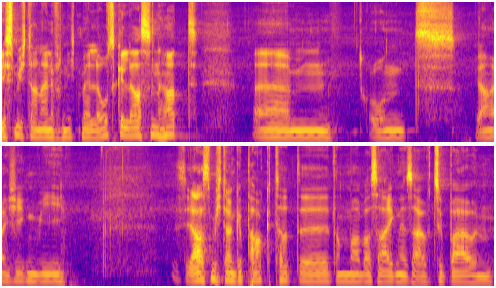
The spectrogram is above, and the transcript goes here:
bis mich dann einfach nicht mehr losgelassen hat. Ähm, und ja, ich irgendwie, ja, es mich dann gepackt hat, äh, dann mal was Eigenes aufzubauen.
